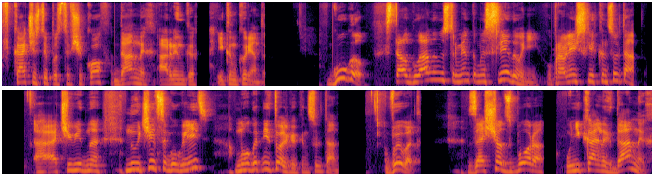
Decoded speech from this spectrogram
в качестве поставщиков данных о рынках и конкурентах. Google стал главным инструментом исследований управленческих консультантов. А, очевидно, научиться гуглить могут не только консультанты. Вывод. За счет сбора уникальных данных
